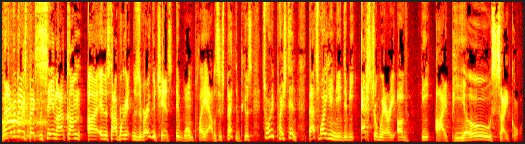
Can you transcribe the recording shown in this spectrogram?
When everybody expects the same outcome uh, in the stock market, there's a very good chance it won't play out as expected because it's already priced in. That's why you need to be extra wary of the IPO cycle.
